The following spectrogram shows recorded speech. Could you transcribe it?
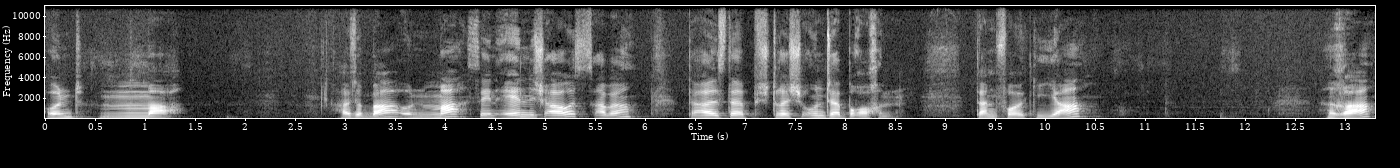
und ma. Also ba und ma sehen ähnlich aus, aber da ist der Strich unterbrochen. Dann folgt ja Ra,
